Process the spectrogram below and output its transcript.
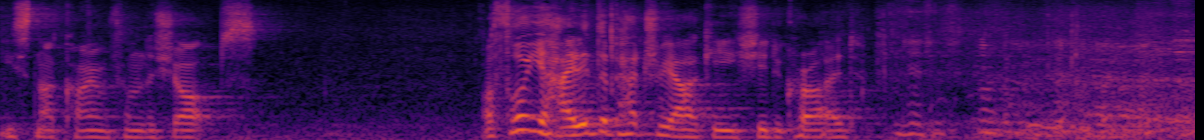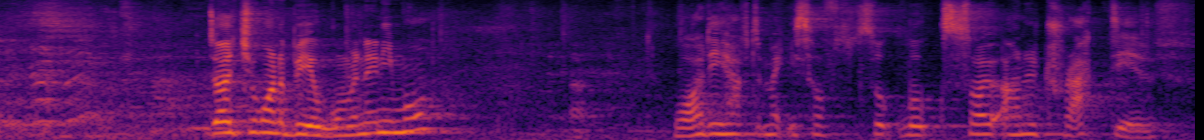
you snuck home from the shops. I thought you hated the patriarchy, she decried. Don't you want to be a woman anymore? Why do you have to make yourself look so unattractive?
